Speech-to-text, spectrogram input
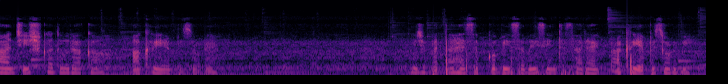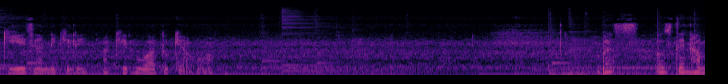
आज इश्क अधूरा का आखिरी एपिसोड है। मुझे पता है सबको बेसब्री से इंतज़ार है आखिरी एपिसोड में कि ये जानने के लिए आखिर हुआ तो क्या हुआ। बस उस दिन हम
